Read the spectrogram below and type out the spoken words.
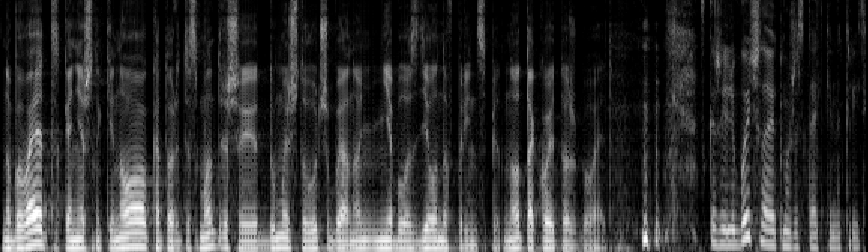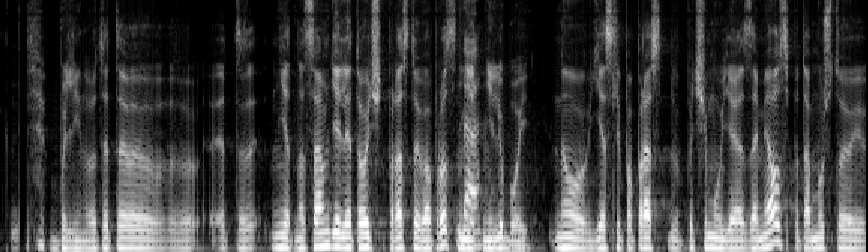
Но бывает, конечно, кино, которое ты смотришь и думаешь, что лучше бы оно не было сделано в принципе. Но такое тоже бывает. Скажи, любой человек может стать кинокритиком? Блин, вот это, это... Нет, на самом деле это очень простой вопрос. Да. Нет, не любой. Но если попрост... Почему я замялся? Потому что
